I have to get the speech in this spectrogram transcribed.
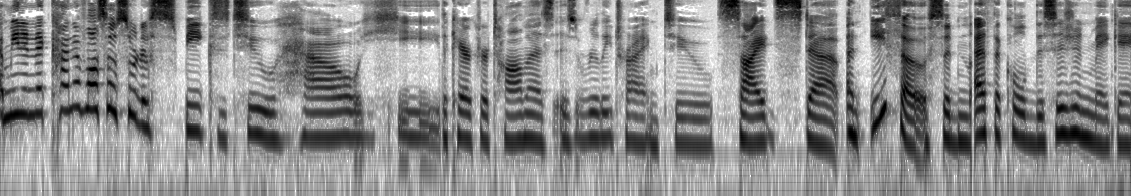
I mean, and it kind of also sort of speaks to how he, the character Thomas, is really trying to sidestep an ethos and ethical decision making.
